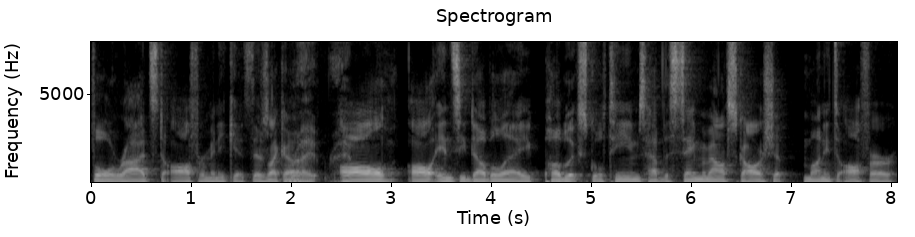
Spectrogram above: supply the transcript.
full rides to offer many kids. There's like a Right, right. all all NCAA public school teams have the same amount of scholarship money to offer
